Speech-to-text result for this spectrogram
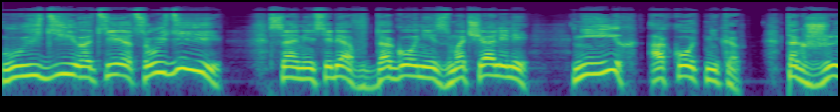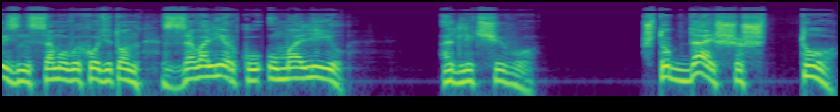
«Уйди, отец, уйди!» Сами себя в догоне измочалили не их, охотников, так жизнь саму, выходит, он за Валерку умолил. А для чего? Чтоб дальше что?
